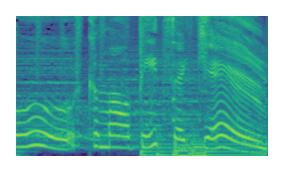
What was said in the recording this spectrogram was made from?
Ooh, come on, beat again.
